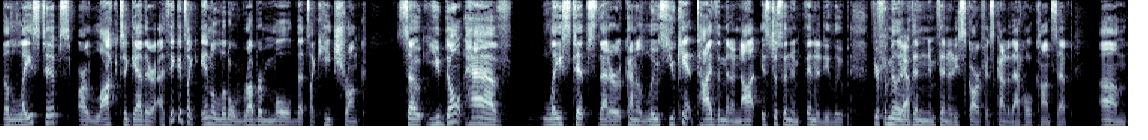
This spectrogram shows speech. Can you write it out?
the lace tips are locked together. I think it's like in a little rubber mold that's like heat shrunk. So you don't have lace tips that are kind of loose. You can't tie them in a knot. It's just an infinity loop. If you're familiar Yeah. with an infinity scarf, it's kind of that whole concept. Um,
